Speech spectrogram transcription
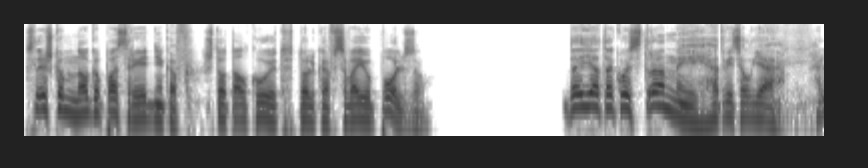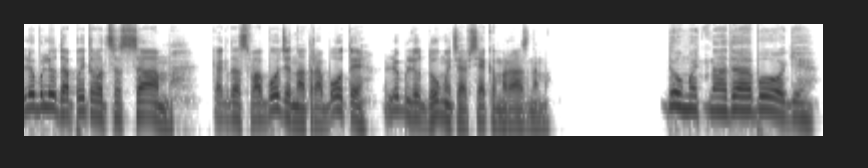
«Слишком много посредников, что толкуют только в свою пользу». «Да я такой странный», — ответил я. «Люблю допытываться сам. Когда свободен от работы, люблю думать о всяком разном». «Думать надо о Боге», —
